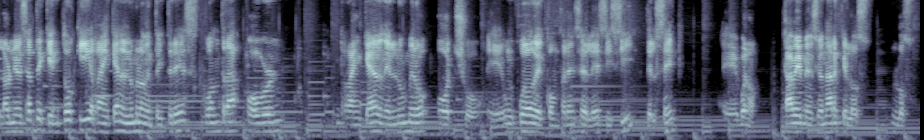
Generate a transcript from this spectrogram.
La Universidad de Kentucky rankea en el número 93 contra Auburn, rankeado en el número 8. Eh, un juego de conferencia del SEC, del SEC. Eh, bueno, cabe mencionar que los, los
